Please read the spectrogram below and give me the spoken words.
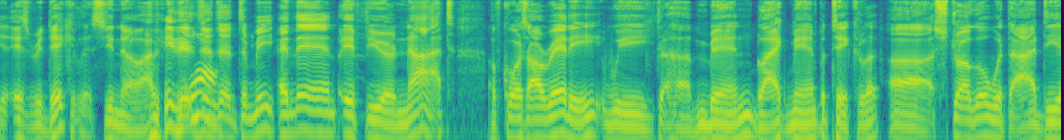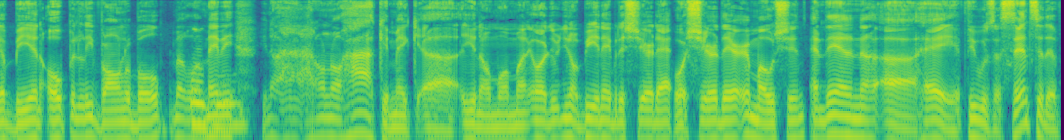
it's ridiculous, you know. I mean, Yeah. to, to me. And then if you're not, of course, already we uh, men, black men in particular, uh, struggle with the idea of being openly vulnerable. Well, maybe you know, I, I don't know how I can make uh, you know more money, or you know, being able to share that or share their emotion. And then, uh, hey, if he was a sensitive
